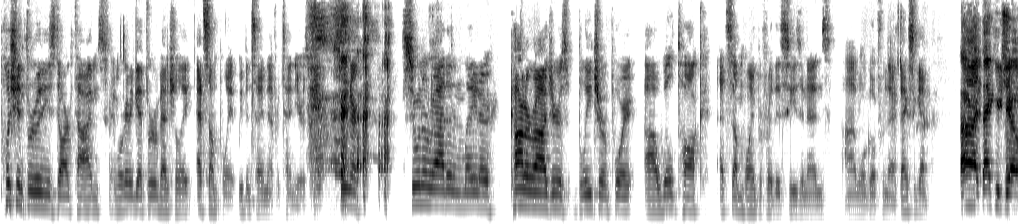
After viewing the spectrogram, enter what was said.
pushing through these dark times, and we're going to get through eventually at some point. We've been saying that for 10 years. But sooner, sooner rather than later, Connor Rogers, Bleacher Report. Uh, we'll talk at some point before this season ends. Uh, we'll go from there. Thanks again. All right. Thank you, Joe.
